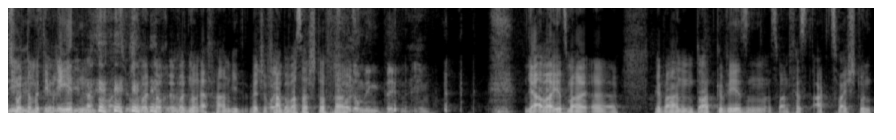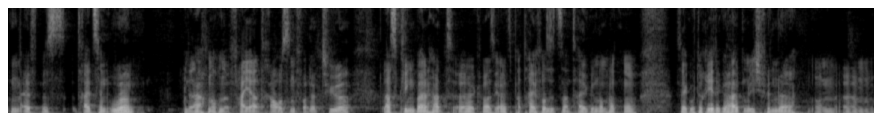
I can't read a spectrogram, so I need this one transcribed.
ich wollte noch mit dem reden. Transformation. Ich wollte noch, äh, wollte noch erfahren, wie, welche Ich Farbe Wasserstoff Ich hat. wollte unbedingt ein Bild mit ihm. Ja, aber jetzt mal, äh, wir waren dort gewesen, es war ein Festakt, zwei Stunden, 11 bis 13 Uhr. Danach noch eine Feier draußen vor der Tür. Lars Klingbeil hat äh, quasi als Parteivorsitzender teilgenommen, hat eine sehr gute Rede gehalten, wie ich finde. Und ähm,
